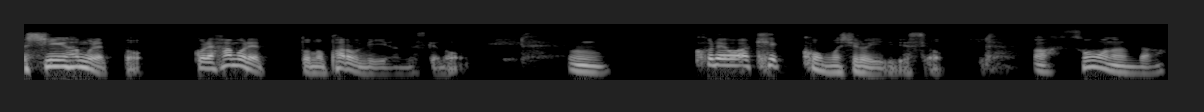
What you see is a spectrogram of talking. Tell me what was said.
新ハムレット。これハムレットのパロディなんですけど、うん。これは結構面白いですよ。あ、そうなんだ。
